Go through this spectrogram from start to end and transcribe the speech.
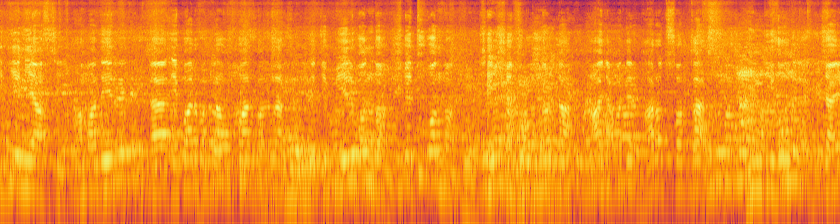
এগিয়ে নিয়ে আসছি, আমাদের এপার বাংলা, ওপার বাংলার মধ্যে যে বিয়ের বন্ধন সেতু বন্ধন সেই সেতু বন্ধনটা আজ আমাদের ভারত সরকার, হিন্দি হোক চাहे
